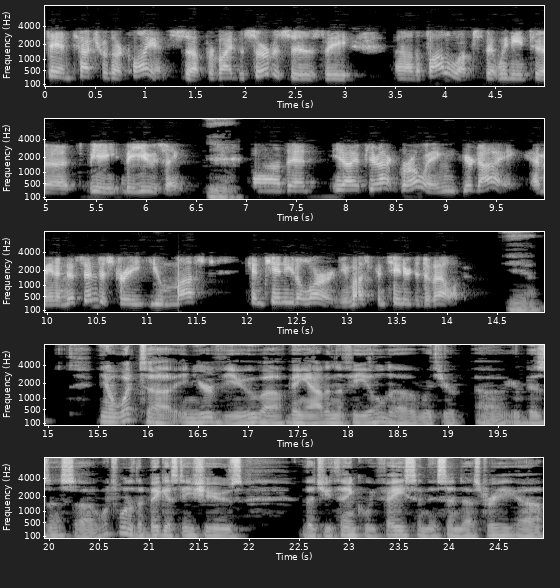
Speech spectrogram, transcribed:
stay in touch with our clients, uh, provide the services, the uh, the follow-ups that we need to be be using. Yeah. Uh, that you know, if you're not growing, you're dying. I mean, in this industry, you must continue to learn. You must continue to develop. Yeah. You know what, uh, in your view, uh, being out in the field uh, with your uh, your business, uh, what's one of the biggest issues that you think we face in this industry, uh,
